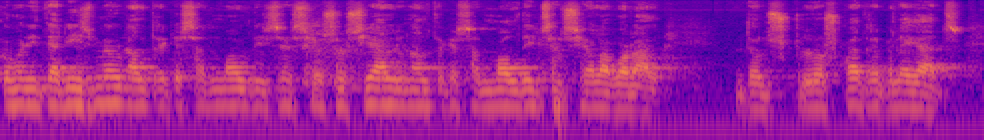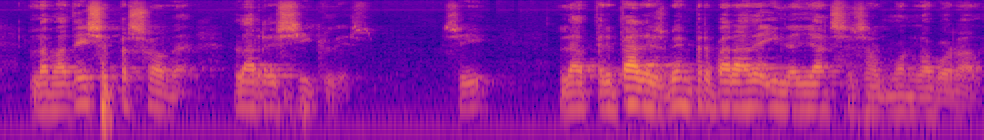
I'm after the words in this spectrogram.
comunitarisme, un altre que sap molt d'inserció social un altre que sap molt d'inserció laboral. Doncs els quatre plegats la mateixa persona, la recicles, sí? la prepares ben preparada i la llances al món laboral.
